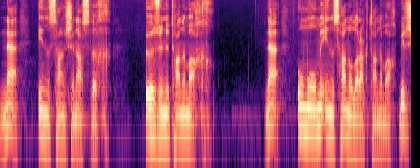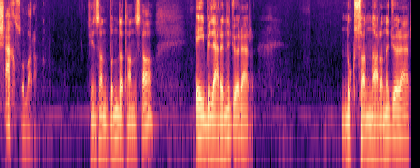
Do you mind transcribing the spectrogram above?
Nə insanşınaslıq, özünü tanımaq, nə umumi insan olaraq tanımaq, bir şəxs olaraq. Ki, insan bunu da tanısa, eybilərini görər, nüqsanlarını görər,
